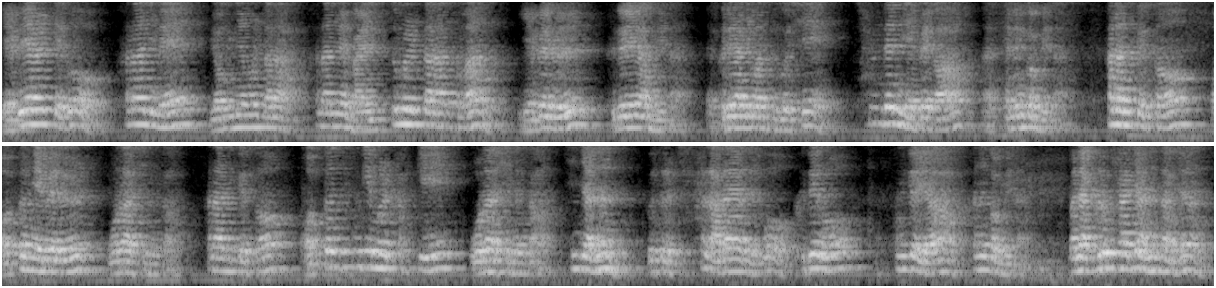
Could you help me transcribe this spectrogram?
예배할 때도 하나님의 명령을 따라 하나님의 말씀을 따라서만 예배를 드려야 합니다. 그래야지만 그것이 참된 예배가 되는 겁니다. 하나님께서 어떤 예배를 원하시는가? 하나님께서 어떤 숨김을 받기 원하시는가? 신자는 그것을 잘 알아야 되고 그대로 섬겨야 하는 겁니다. 만약 그렇게 하지 않는다면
